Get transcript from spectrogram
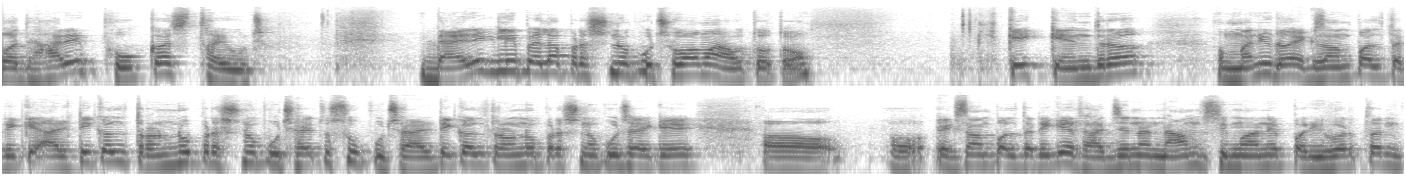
વધારે ફોકસ થયું છે. ડાયરેક્ટલી પહેલા પ્રશ્ન પૂછવામાં આવતો હતો કે કેન્દ્ર, માની લો એક્ઝામ્પલ તરીકે આર્ટિકલ ત્રણનો પ્રશ્ન પૂછાય તો શું પૂછાય? આર્ટિકલ ત્રણનો પ્રશ્ન પૂછાય કે એક્ઝામ્પલ તરીકે રાજ્યના નામ, સીમાને પરિવર્તન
